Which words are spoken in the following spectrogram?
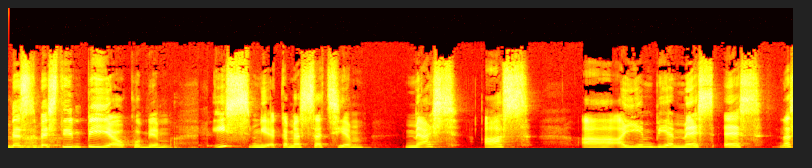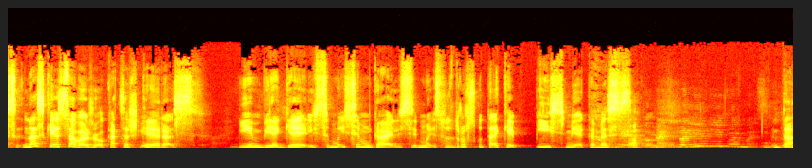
bez, bez timpijaukumim. Įsmė, ką mes atsiem, mes, as, a, a imbie, mes, es, nas, nas kai savažu, o kas aš keras. Imbie gėlis, maisim gailis, maisus druskų tokie pysmė, ką mes. Mēs.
